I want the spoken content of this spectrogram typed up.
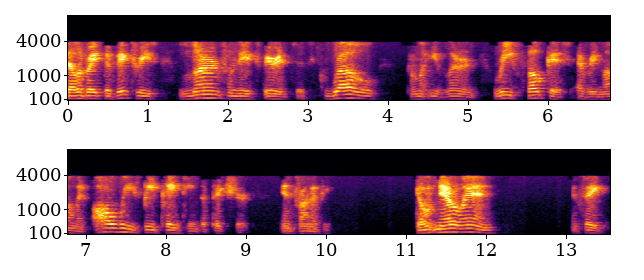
Celebrate the victories. Learn from the experiences. Grow from what you've learned. Refocus every moment. Always be painting the picture in front of you. Don't narrow in and say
